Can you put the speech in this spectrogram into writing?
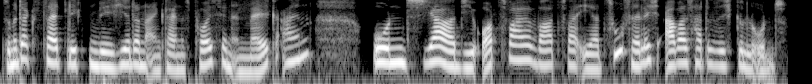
Zur Mittagszeit legten wir hier dann ein kleines Päuschen in Melk ein und ja, die Ortswahl war zwar eher zufällig, aber es hatte sich gelohnt.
